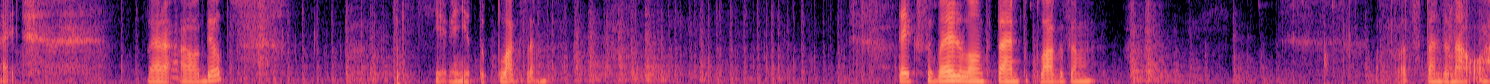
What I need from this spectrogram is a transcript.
Right. Where are our belts? Yeah we need to pluck them. Takes a very long time to pluck them. Let's spend an hour.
